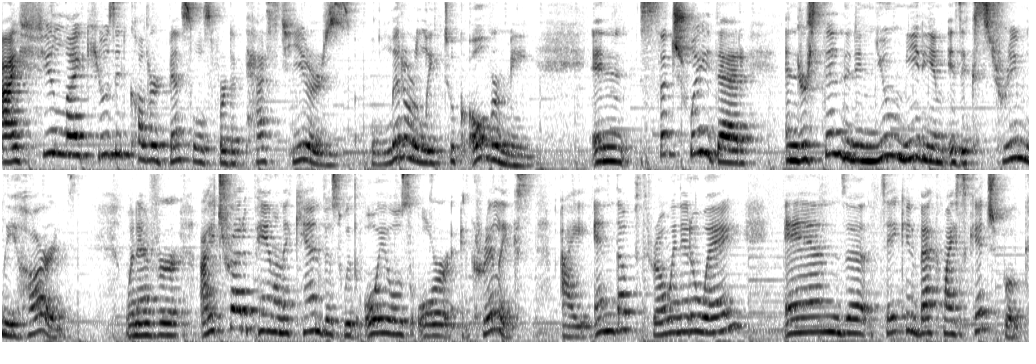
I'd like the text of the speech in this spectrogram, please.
I feel like using colored pencils for the past years literally took over me in such way that understanding a new medium is extremely hard. Whenever I try to paint on a canvas with oils or acrylics, I end up throwing it away and uh, taking back my sketchbook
